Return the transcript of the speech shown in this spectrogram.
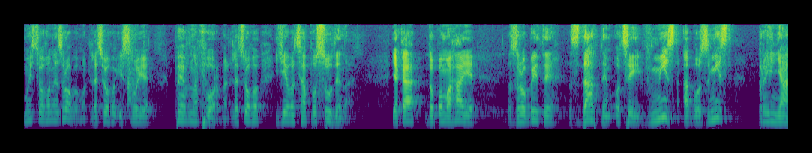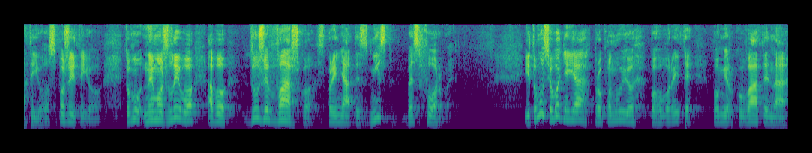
Ми цього не зробимо. Для цього існує певна форма. Для цього є оця посудина, яка допомагає зробити здатним оцей вміст або зміст прийняти його, спожити його. Тому неможливо або дуже важко сприйняти зміст без форми. І тому сьогодні я пропоную поговорити, поміркувати на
